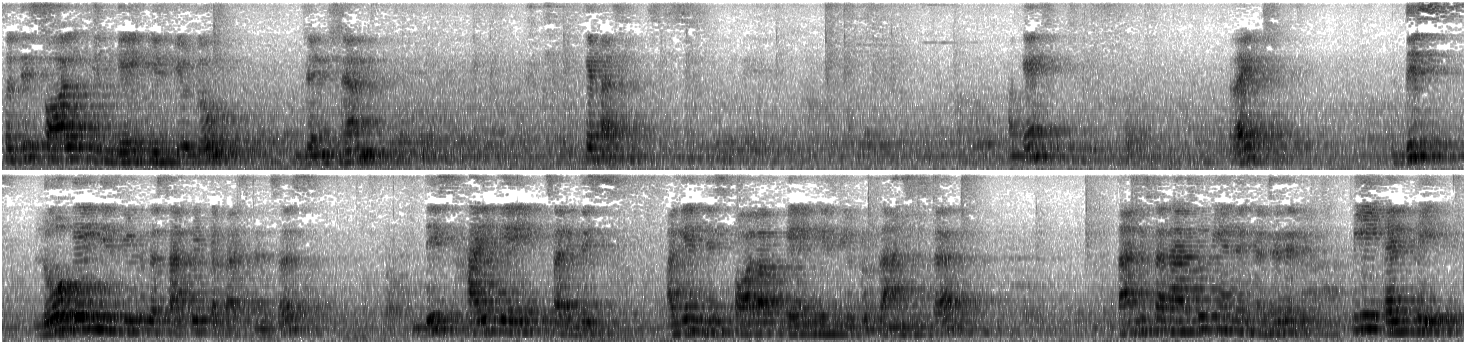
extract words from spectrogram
So this fall in gain is due to junction capacitance. Okay. Right. This low gain is due to the circuit capacitances. This high gain, sorry, this again this fall of gain is due to transistor Transistor has two PN junctions, isn't it? PNP,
